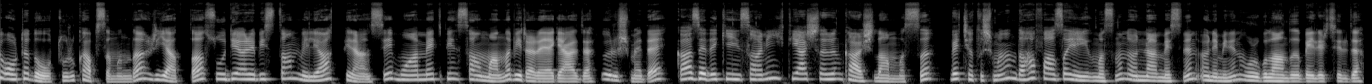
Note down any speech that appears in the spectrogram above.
Orta Doğu turu kapsamında Riyad'da Suudi Arabistan Veliaht Prensi Muhammed Bin Salman'la bir araya geldi. Görüşmede Gazze'deki insani ihtiyaçların karşılanması ve çatışmanın daha fazla yayılmasının önlenmesinin öneminin vurgulandığı belirtildi.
